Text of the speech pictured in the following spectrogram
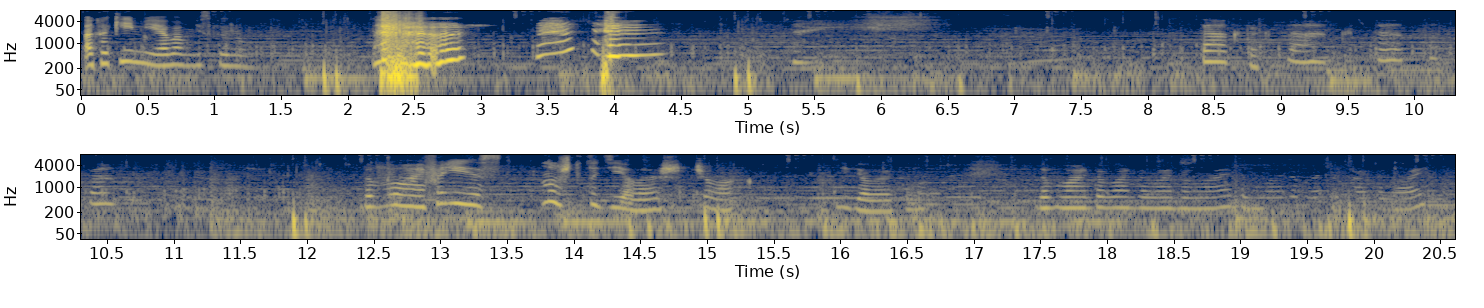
А какими, я вам не скажу. Так, так, так, так, так, так. Давай, фриз! Ну что ты делаешь, чувак? Не делай этого. Давай, давай, давай, давай, давай, давай, давай, давай.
